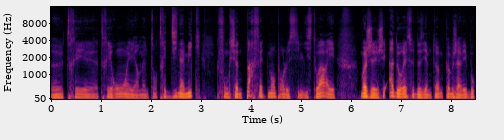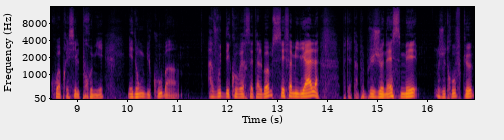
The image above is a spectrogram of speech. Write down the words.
euh, très, rond et en même temps très dynamique, fonctionne parfaitement pour le style d'histoire. Et moi, j'ai adoré ce deuxième tome, comme j'avais beaucoup apprécié le premier. Et donc, du coup, ben, à vous de découvrir cet album. C'est familial, peut-être un peu plus jeunesse, mais je trouve que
